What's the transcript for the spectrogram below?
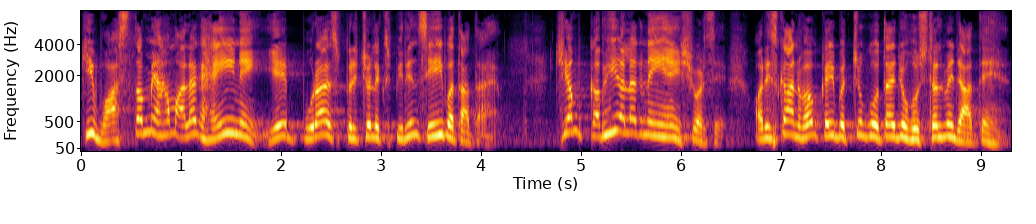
कि वास्तव में हम अलग हैं ही नहीं, ये पूरा स्पिरिचुअल एक्सपीरियंस यही बताता है कि हम कभी अलग नहीं हैं ईश्वर से। और इसका अनुभव कई बच्चों को होता है जो हॉस्टल में जाते हैं।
